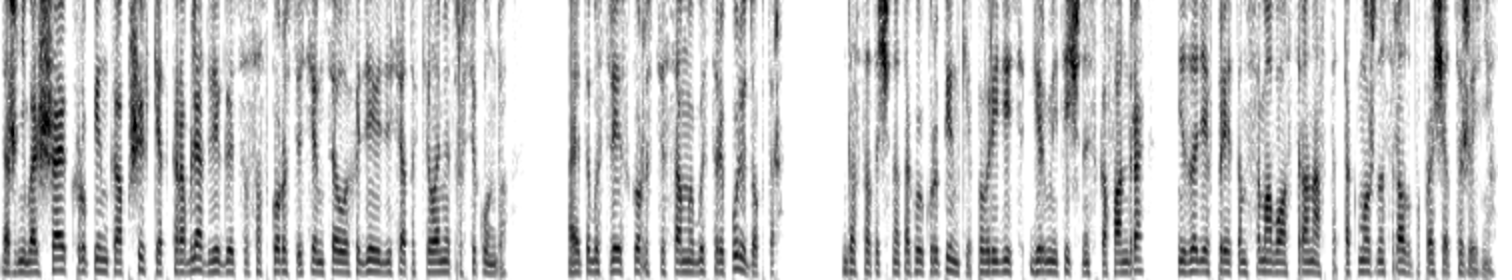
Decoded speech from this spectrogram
Даже небольшая крупинка обшивки от корабля двигается со скоростью 7,9 км в секунду. А это быстрее скорости самой быстрой пули, доктор. Достаточно такой крупинки повредить герметичность скафандра, не задев при этом самого астронавта. Так можно сразу попрощаться с жизнью.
